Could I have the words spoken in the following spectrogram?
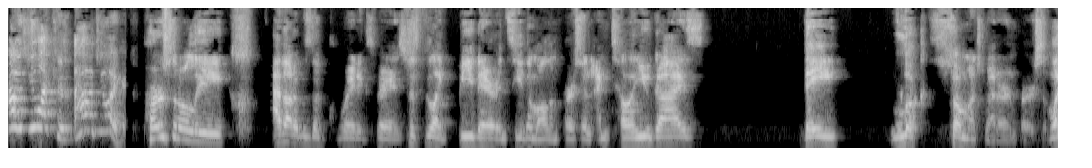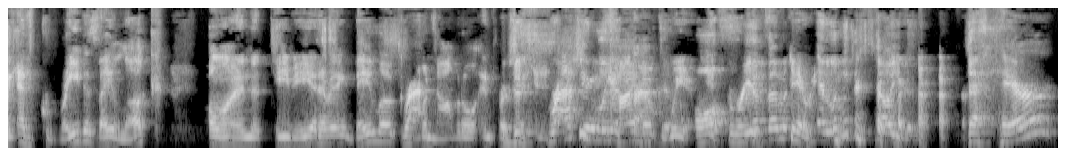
How did you like it? How did you like it? personally, I thought it was a great experience just to like be there and see them all in person. I'm telling you guys, they look so much better in person. Like as great as they look on TV and everything, they look phenomenal in person. And it's actually Distractingly kind attractive. of weird. All It's three of them. scary. And let me just tell you, the hair,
